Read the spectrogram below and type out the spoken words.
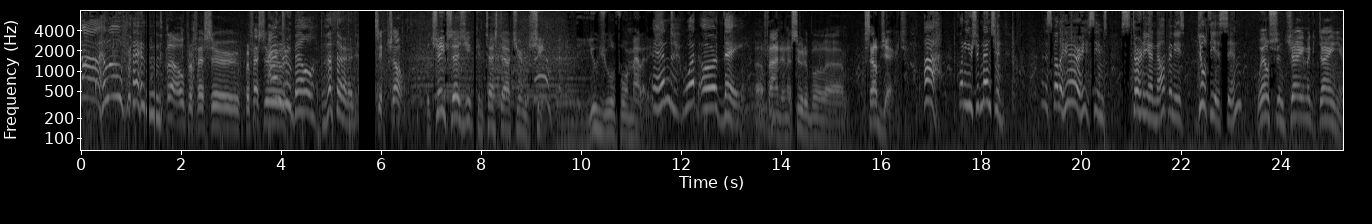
Ah, hello, friend! Hello, Professor... Professor... Andrew Bell the Third. So, the chief says you can test out your machine, pending the usual formalities. And what are they? Uh, finding a suitable, uh, subject. Ah, funny you should mention. This fella here, he seems sturdy enough and he's guilty as sin. Wilson J. McDaniels,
